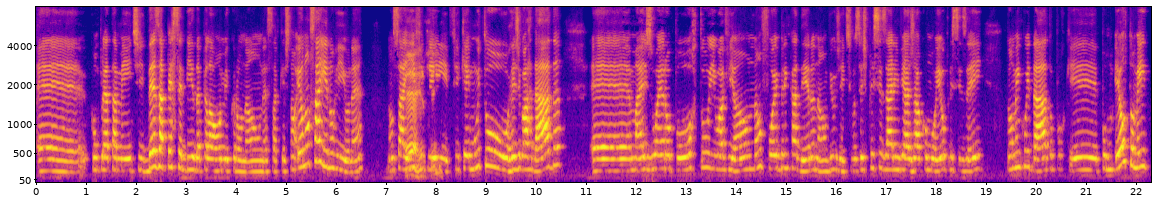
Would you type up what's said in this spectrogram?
é, completamente desapercebida pela Ômicron ou não nessa questão. Eu não saí no Rio, né? Não saí, é, fiquei, fiquei muito resguardada, é, mas o aeroporto e o avião não foi brincadeira, não, viu, gente? Se vocês precisarem viajar como eu precisei, tomem cuidado, porque por, eu tomei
